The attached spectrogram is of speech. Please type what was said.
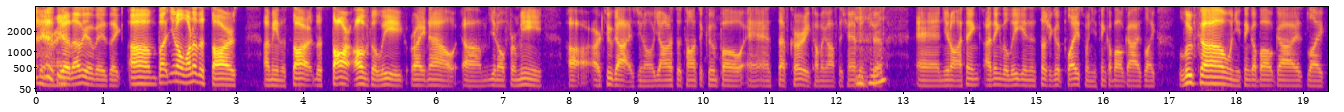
all right. Yeah, that'd be amazing. Um, but you know, one of the stars. I mean, the star, the star of the league right now. Um, you know, for me, uh, are two guys. You know, Giannis Antetokounmpo and, and Steph Curry coming off the championship. Mm-hmm. And you know, I think I think the league is in such a good place when you think about guys like Luka, when you think about guys like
